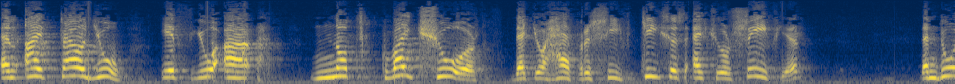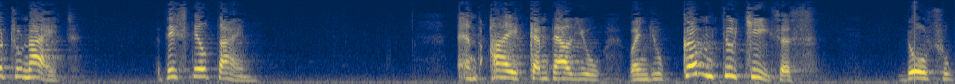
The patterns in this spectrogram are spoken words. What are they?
And I tell you, if you are not quite sure that you have received Jesus as your Savior, then do it tonight. It is still time. And I can tell you, when you come to Jesus, those who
